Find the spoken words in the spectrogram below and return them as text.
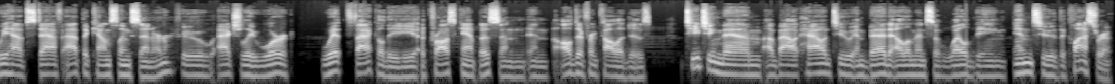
we have staff at the counseling center who actually work with faculty across campus and in all different colleges, teaching them about how to embed elements of well-being into the classroom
